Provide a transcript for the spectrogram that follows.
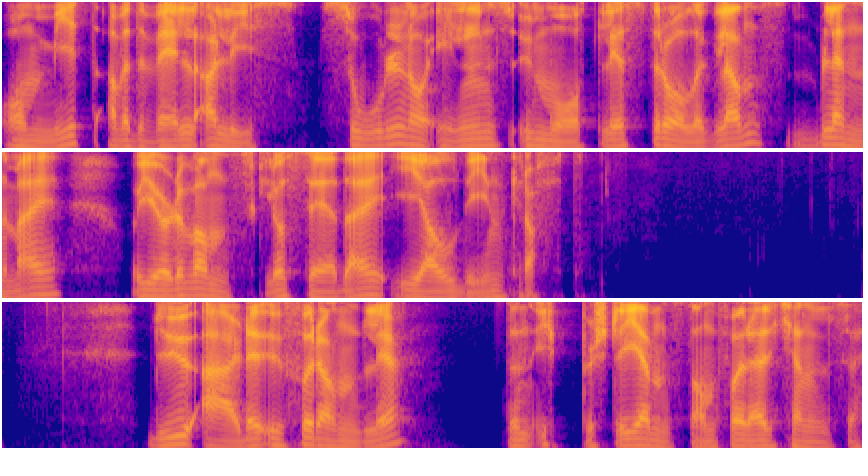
omgitt av et vell av lys. Solen og ildens umåtelige stråleglans blender meg og gjør det vanskelig å se deg i all din kraft. Du er det uforanderlige, den ypperste gjenstand for erkjennelse.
